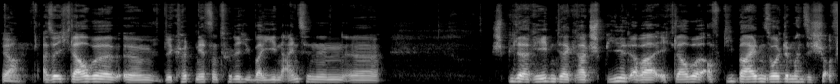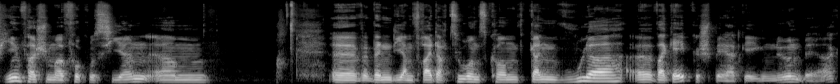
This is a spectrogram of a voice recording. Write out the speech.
ja. Also ich glaube, ähm, wir könnten jetzt natürlich über jeden einzelnen äh, Spieler reden, der gerade spielt, aber ich glaube, auf die beiden sollte man sich auf jeden Fall schon mal fokussieren. Ähm, äh, wenn die am Freitag zu uns kommt. Ganvula äh, war gelb gesperrt gegen Nürnberg.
